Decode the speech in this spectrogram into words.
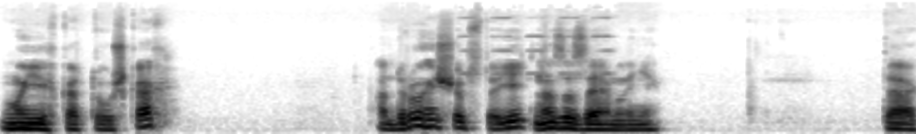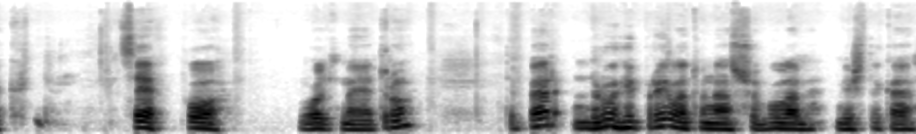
моїх катушках, а другий щуп стоїть на заземленні. Так, це по вольтметру. Тепер другий прилад у нас, щоб була більш така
